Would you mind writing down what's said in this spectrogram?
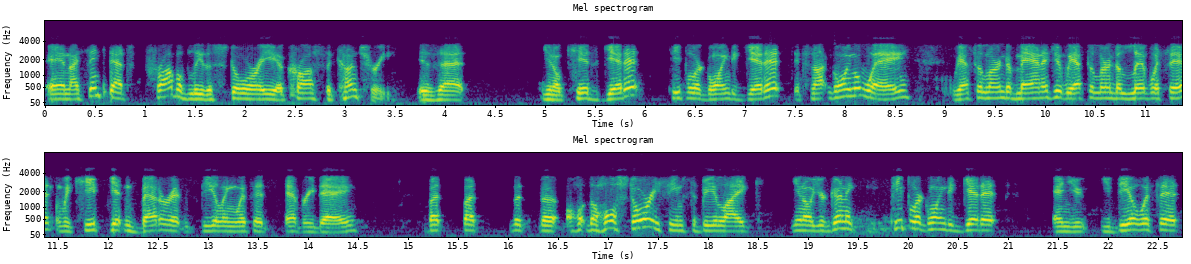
And I think that's probably the story across the country is that, you know, kids get it People are going to get it. It's not going away. We have to learn to manage it. We have to learn to live with it, and we keep getting better at dealing with it every day. But but the the the whole story seems to be like you know you're gonna people are going to get it, and you you deal with it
